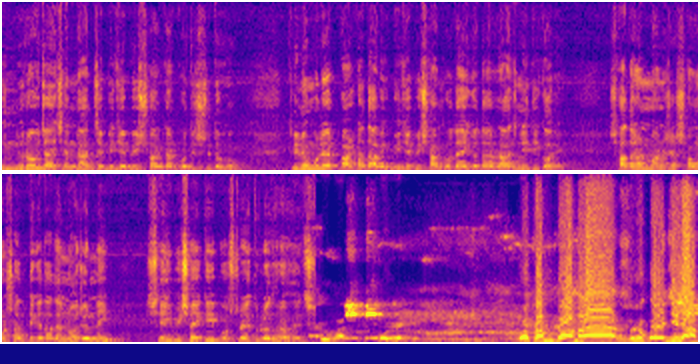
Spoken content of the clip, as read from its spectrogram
হিন্দুরাও চাইছেন রাজ্যে বিজেপির সরকার প্রতিষ্ঠিত হোক। তৃণমূলের পাল্টা দাবি, বিজেপি সাম্প্রদায়িকতার রাজনীতি করে। সাধারণ মানুষের সমস্যার দিকে তাদের নজর নেই, সেই বিষয়কেই পোস্টারে তুলে ধরা হয়েছে। প্রথম তো আমরা শুরু করেছিলাম।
